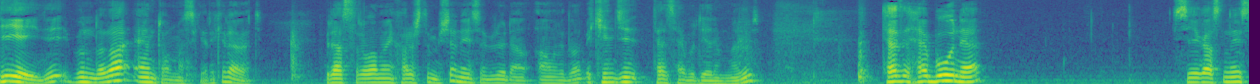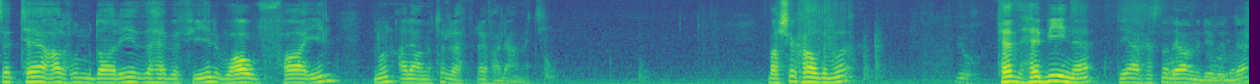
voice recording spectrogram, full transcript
hiyeydi. Bunda da ent olması gerekir. Evet. Biraz sıralamayı karıştırmışlar. Neyse biz öyle algılayalım. İkinci tezhebu diyelim buna biz. Tezhebune sigasında ise T harful mudari zehebe fiil vav fail nun alameti ref ref alameti. Başka kaldı mı? Yok. Tezhebine diye arkasına devam ediyor bunda.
